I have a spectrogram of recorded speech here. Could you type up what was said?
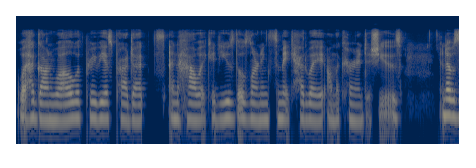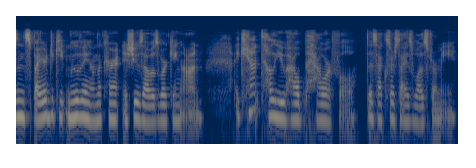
what had gone well with previous projects and how I could use those learnings to make headway on the current issues. And I was inspired to keep moving on the current issues I was working on. I can't tell you how powerful this exercise was for me.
